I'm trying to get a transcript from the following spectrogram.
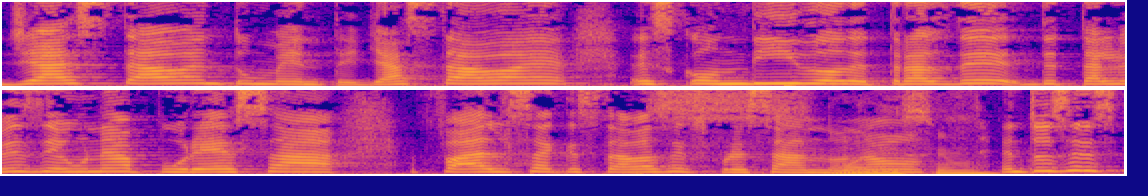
ya estaba en tu mente, ya estaba escondido detrás de, tal vez de una pureza falsa que estabas expresando, ¿no? Entonces,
